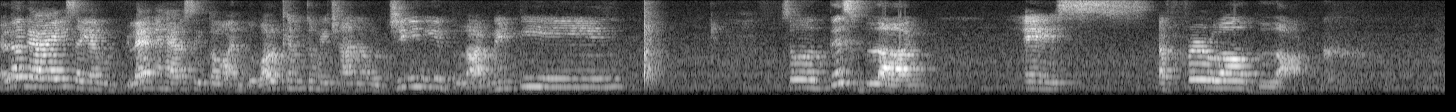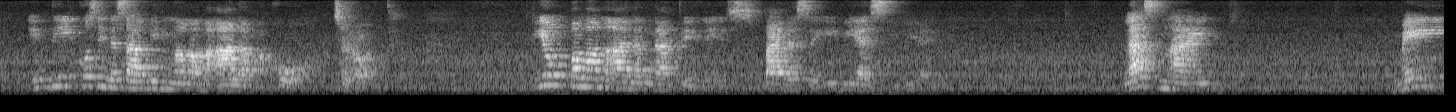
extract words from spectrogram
Hello guys, I am Glenn Ejercito and welcome to my channel Genie Vlog 19. So this vlog is a farewell vlog. Hindi ko sinasabing mamamaalam ako, charot. Yung pamamaalam natin is para sa E ABS-CBN. Last night, May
